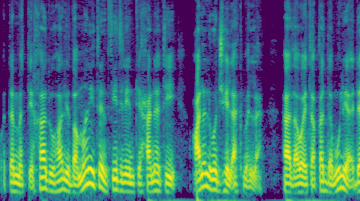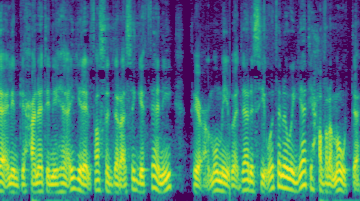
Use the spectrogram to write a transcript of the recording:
وتم اتخاذها لضمان تنفيذ الامتحانات على الوجه الأكمل. هذا ويتقدم لأداء الامتحانات النهائية للفصل الدراسي الثاني في عموم مدارس وثانويات حضرموت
